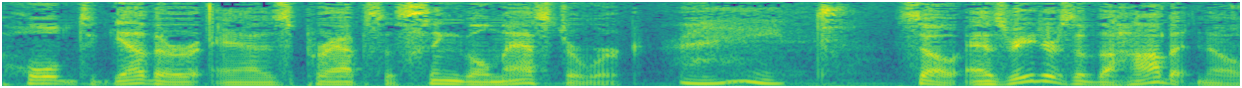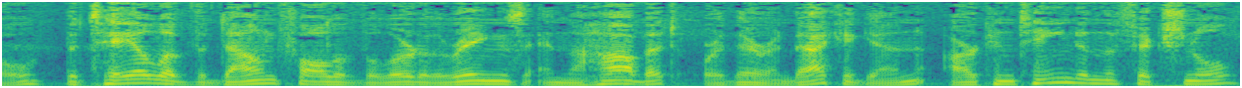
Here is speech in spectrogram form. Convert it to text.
hold together as perhaps a single masterwork. Right. So, as readers of The Hobbit know, the tale of the downfall of the Lord of the Rings and The Hobbit, or There and Back Again, are contained in the fictional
